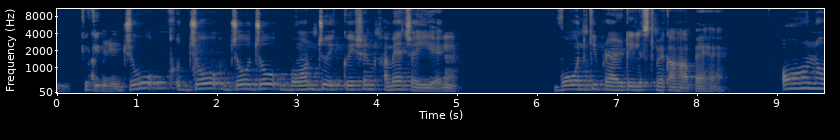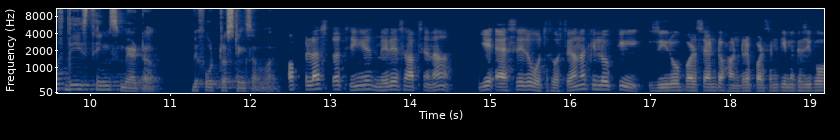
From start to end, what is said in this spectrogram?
क्योंकि agreed. जो जो जो जो बॉन्ड जो इक्वेशन हमें चाहिए हम्म, वो उनकी प्रायोरिटी लिस्ट में कहाँ पे है all of these things matter before trusting someone और प्लस द थिंग इज़ मेरे हिसाब से ना ये ऐसे जो होते सोचते हैं ना कि लोग कि ज़ीरो परसेंट और हंड्रेड परसेंट की मैं किसी को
